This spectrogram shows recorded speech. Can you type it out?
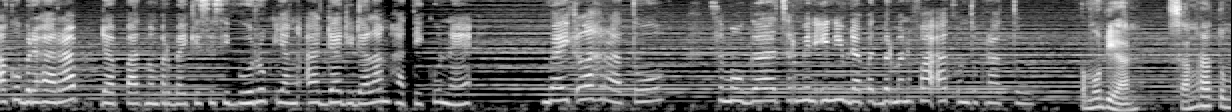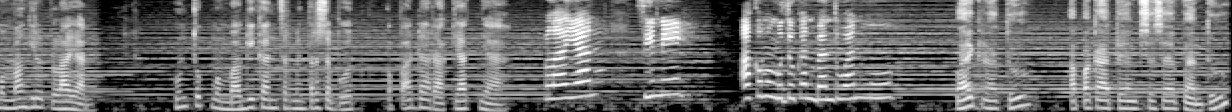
aku berharap dapat memperbaiki sisi buruk yang ada di dalam hatiku, Nek. Baiklah, Ratu. Semoga cermin ini dapat bermanfaat untuk Ratu. Kemudian, sang ratu memanggil pelayan untuk membagikan cermin tersebut kepada rakyatnya. Pelayan, sini. Aku membutuhkan bantuanmu. Baik, Ratu. Apakah ada yang bisa saya bantu?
